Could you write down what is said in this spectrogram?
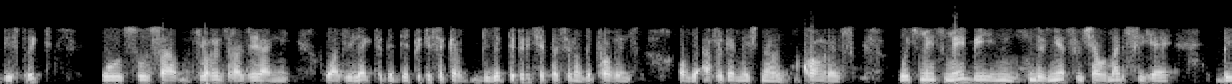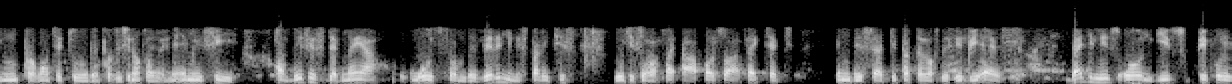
district, who's, who's uh, Florence Radzilani, was elected the deputy, secretary, the deputy chairperson of the province of the African National Congress, which means maybe in, the near future we might see her being promoted to the position of an MEC. And this is the mayor who is from the very municipalities which is also affected in this uh, debacle of the VBS. That in its own gives people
